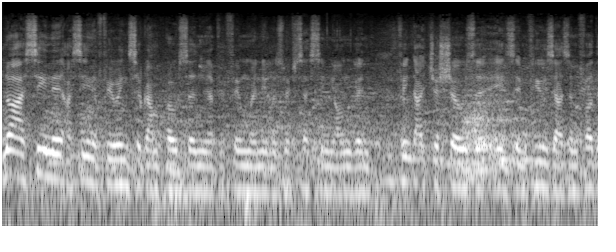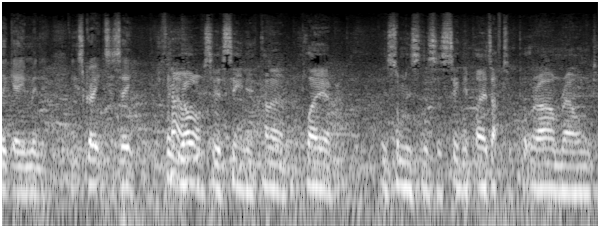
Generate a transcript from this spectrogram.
No, I seen it. I seen a few Instagram posts and everything when he was with Sessegnon, and I think that just shows that his enthusiasm for the game, and it's great to see. I think you're obviously a senior kind of player. In some instances, senior players have to put their arm around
